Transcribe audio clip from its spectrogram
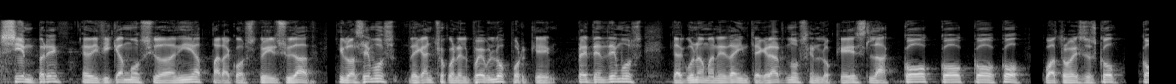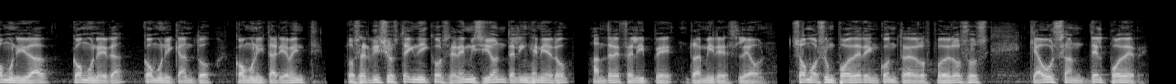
Siempre edificamos ciudadanía para construir ciudad y lo hacemos de gancho con el pueblo porque pretendemos de alguna manera integrarnos en lo que es la co-co-co-co, cuatro veces co, comunidad, comunera, comunicando comunitariamente. Los servicios técnicos en emisión del ingeniero André Felipe Ramírez León. Somos un poder en contra de los poderosos que abusan del poder.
